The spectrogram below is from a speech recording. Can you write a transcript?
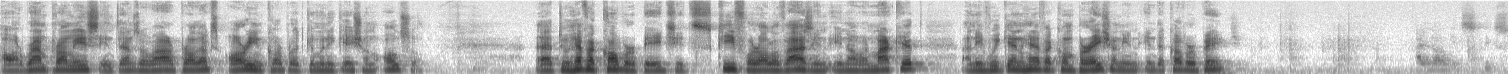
our brand promise in terms of our products or in corporate communication also. Uh, to have a cover page, it's key for all of us in, in our market, and if we can have a comparison in, in the cover page, I know it's, it's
